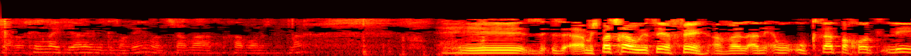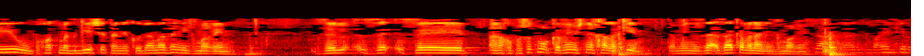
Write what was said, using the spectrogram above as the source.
שהערכים והאידיאלים נגמרים, אז שם השכר ועונש המשפט שלך הוא יוצא יפה, אבל אני, הוא, הוא קצת פחות, לי הוא פחות מדגיש את הנקודה, מה זה נגמרים. זה, זה, זה, אנחנו פשוט מורכבים משני חלקים, אתה מבין? זה, זה הכוונה נגמרים. זה נגמרים כאילו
